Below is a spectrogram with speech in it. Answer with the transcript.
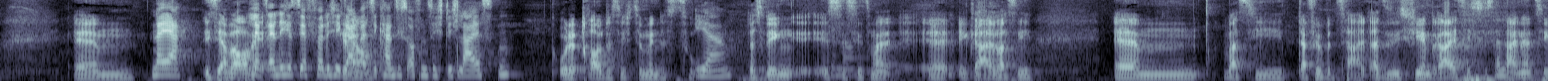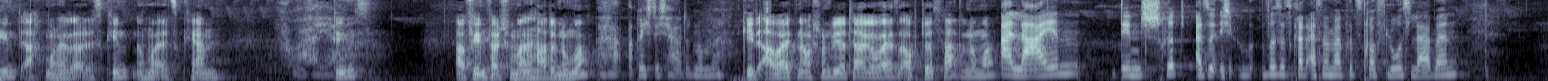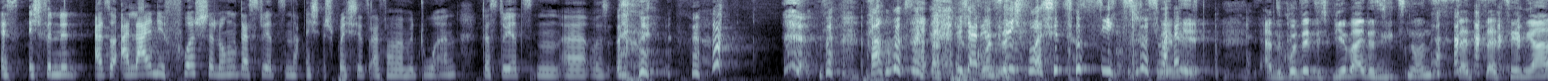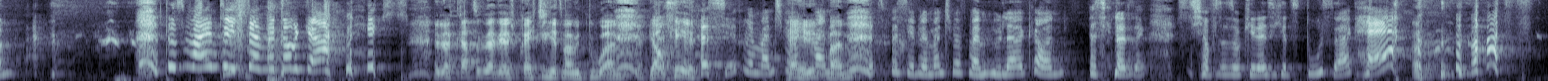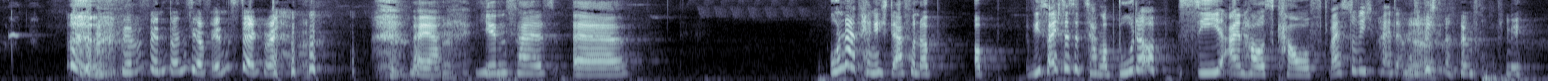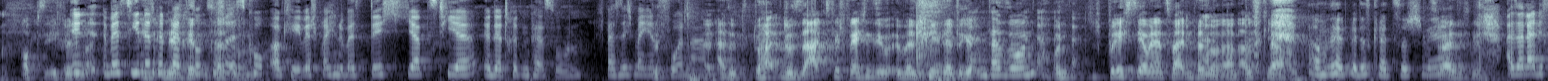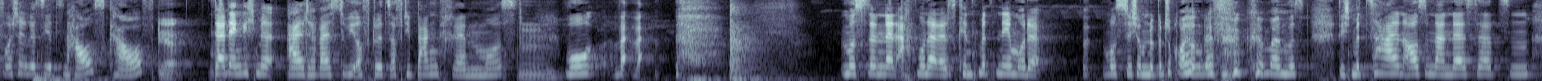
Ähm, Naja, ist aber auch letztendlich ist ja völlig egal, Genau. weil sie kann sich offensichtlich leisten. oder traut es sich zumindest zu. Ja. Deswegen ist Genau. es jetzt mal äh, egal, was sie ähm, was sie dafür bezahlt. Also sie ist 34, sie ist alleinerziehend, acht Monate altes Kind, nochmal als Kerndings. Ja. Auf jeden Fall schon mal eine harte Nummer. Ah, Richtig harte Nummer. Geht arbeiten auch schon wieder tageweise, auch das harte Nummer. Allein den Schritt, also ich muss jetzt gerade einfach mal kurz drauf loslabern. Es, ich finde, also allein die Vorstellung, dass du jetzt, ein, ich spreche jetzt einfach mal mit du an, dass du jetzt ein, äh, Warum guckst du, ich hatte jetzt nicht vor, sie zu siezen, das nee, nee. Also grundsätzlich, wir beide siezen uns seit, seit zehn Jahren. Das meinte ich damit doch gar nicht. Du hast gerade so gesagt, ja, sprech dich jetzt mal mit du an. Ja, okay. Das passiert mir manchmal. Herr Hildmann. Meinem, das passiert mir manchmal auf meinem Hühler-Account. Dass die Leute sagen, ich hoffe, es ist okay, dass ich jetzt du sage. Hä? Was? Wir befinden uns hier auf Instagram. naja, ja. jedenfalls, äh, unabhängig davon, ob, ob, wie soll ich das jetzt sagen, ob du oder ob sie ein Haus kauft. Weißt du, wie ich meine? Damit ja. habe ich dran ein Problem. Ob sie, ich will in, über sie in der dritten, in der dritten Person. Person. Ist, okay, wir sprechen über dich jetzt hier in der dritten Person. Ich weiß nicht mal ihren Vornamen. Also du, du sagst, wir sprechen sie über sie in der dritten Person und sprichst sie aber in der zweiten Person an. Alles klar. Warum fällt mir das gerade so schwer? Das weiß ich nicht. Also allein die Vorstellung, dass sie jetzt ein Haus kauft. Ja. Da denke ich mir, Alter, weißt du, wie oft du jetzt auf die Bank rennen musst? Mhm. Wo musst du denn dein acht Monate altes Kind mitnehmen oder musst dich um eine Betreuung dafür kümmern, musst dich mit Zahlen auseinandersetzen,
